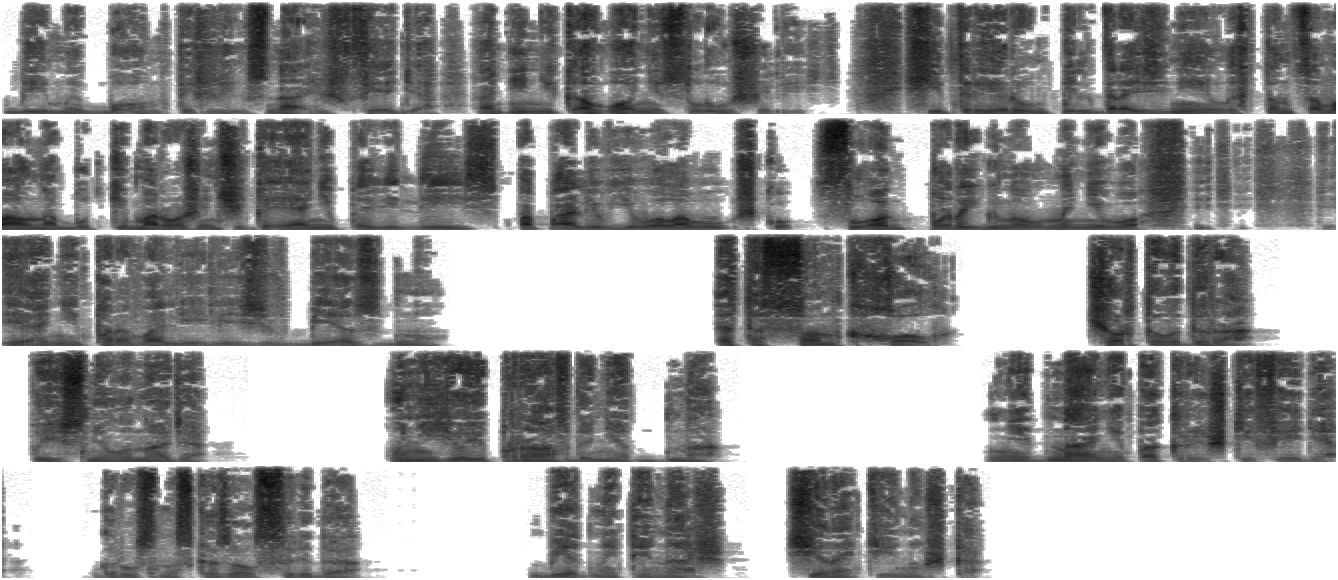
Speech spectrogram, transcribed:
Бим и Бом, ты же их знаешь, Федя, они никого не слушались. Хитрый румпель дразнил их, танцевал на будке мороженщика, и они повелись, попали в его ловушку. Слон прыгнул на него, и, и они провалились в бездну. «Это Сонг-Холл, чертова дыра», — пояснила Надя. «У нее и правда нет дна». «Ни дна, ни покрышки, Федя», — грустно сказал Среда. «Бедный ты наш, сиротинушка».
